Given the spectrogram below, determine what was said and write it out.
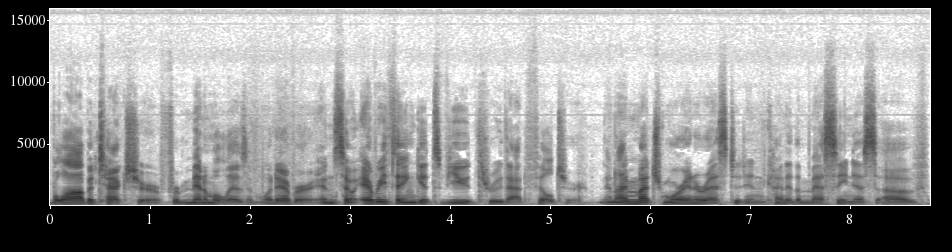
blobitecture, for minimalism, whatever. And so everything gets viewed through that filter. And I'm much more interested in kind of the messiness of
